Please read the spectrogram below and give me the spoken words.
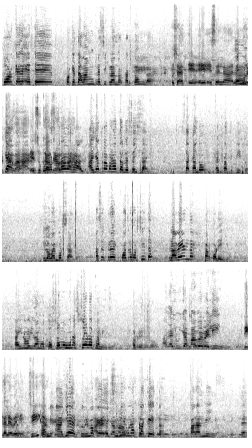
Porque, este, porque estaban reciclando el cartón. La, o sea, eh, eh, esa es la... la- en mi por casa, trabajar, En su por casa. trabajar. Allá trabaja hasta de seis años, sacando el plastiquito y lo va embolsando. Hace tres, cuatro bolsitas, la vende para el colegio. Ahí nos ayudamos todos. Somos una sola familia alrededor. Hágale un llamado a Evelyn. Dígale a. Sí, A ayer tuvimos que exigir una plaqueta para el niño. Eh,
